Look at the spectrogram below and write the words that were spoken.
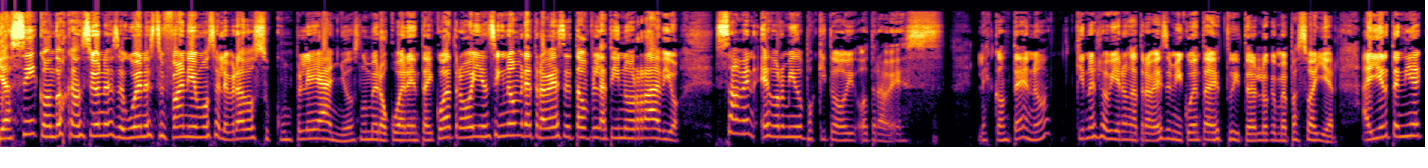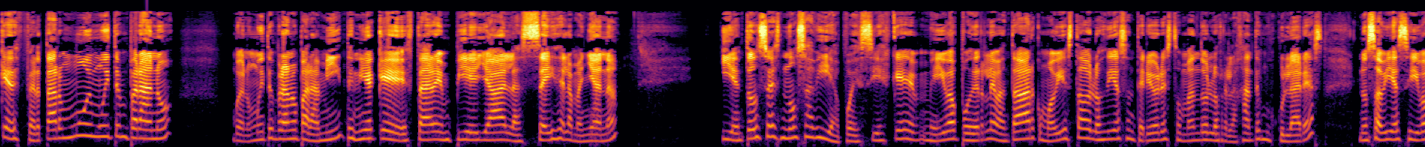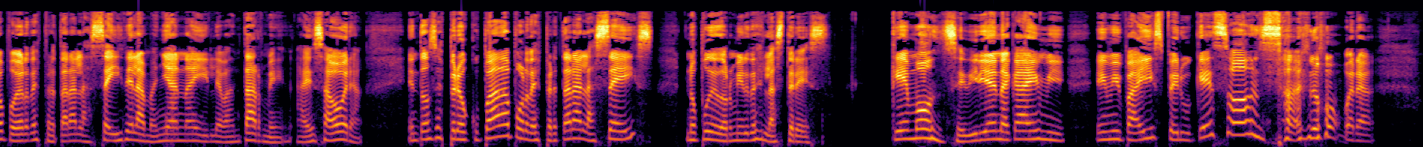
Así, con dos canciones de Gwen Stefani, hemos celebrado su cumpleaños número 44 hoy en Sin Nombre a través de Top Latino Radio. Saben, he dormido poquito hoy otra vez. Les conté, ¿no? ¿Quiénes lo vieron a través de mi cuenta de Twitter lo que me pasó ayer? Ayer tenía que despertar muy, muy temprano. Bueno, muy temprano para mí. Tenía que estar en pie ya a las 6 de la mañana. Y entonces no sabía, pues, si es que me iba a poder levantar, como había estado los días anteriores tomando los relajantes musculares, no sabía si iba a poder despertar a las 6 de la mañana y levantarme a esa hora. Entonces, preocupada por despertar a las 6, no pude dormir desde las 3. ¡Qué monse! Dirían acá en mi, en mi país, Perú. ¡Qué sonsa! ¿No? Para,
